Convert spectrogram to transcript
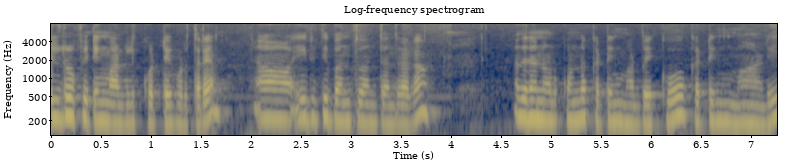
ಎಲ್ಲರೂ ಫಿಟ್ಟಿಂಗ್ ಮಾಡಲಿಕ್ಕೆ ಕೊಟ್ಟೆ ಕೊಡ್ತಾರೆ. ಈ ರೀತಿ ಬಂತು ಅಂತಂದ್ರಾಗ ಅದನ್ನು ನೋಡಿಕೊಂಡು ಕಟ್ಟಿಂಗ್ ಮಾಡಬೇಕು. ಕಟ್ಟಿಂಗ್ ಮಾಡಿ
